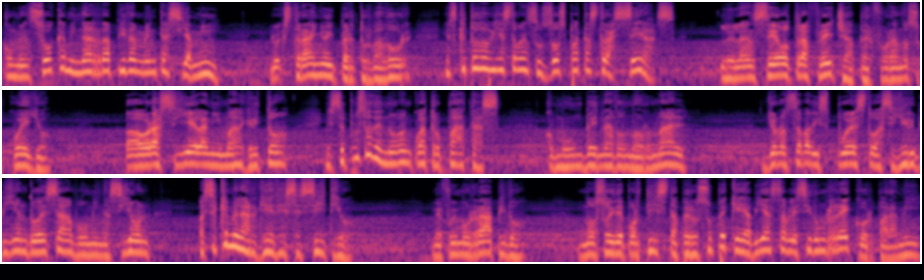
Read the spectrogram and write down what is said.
comenzó a caminar rápidamente hacia mí. Lo extraño y perturbador es que todavía estaba en sus dos patas traseras. Le lancé otra flecha perforando su cuello. Ahora sí el animal gritó y se puso de nuevo en cuatro patas, como un venado normal. Yo no estaba dispuesto a seguir viendo esa abominación, así que me largué de ese sitio. Me fui muy rápido. No soy deportista, pero supe que había establecido un récord para mí.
